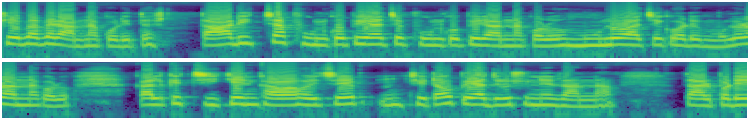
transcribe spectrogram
সেভাবে রান্না করি। তার ইচ্ছা ফুলকপি আছে, ফুলকপি রান্না করো, মূলো আছে ঘরে, মূলো রান্না করো। কালকে চিকেন খাওয়া হয়েছে সেটাও পেঁয়াজ রসুনের রান্না। তারপরে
